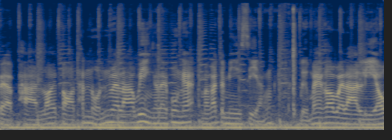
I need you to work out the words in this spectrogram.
แบบผ่านรอยต่อถนนเวลาวิ่งอะไรพวกนี้มันก็จะมีเสียงหรือไม่ก็เวลาเลี้ยว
